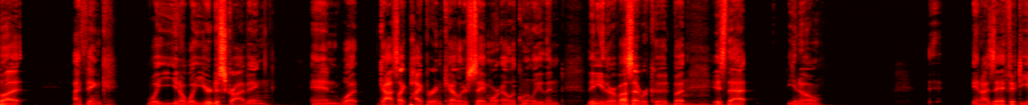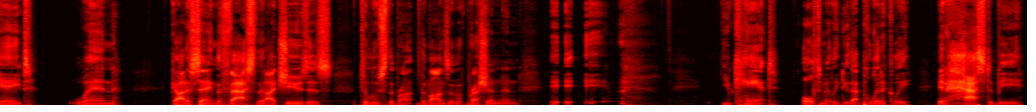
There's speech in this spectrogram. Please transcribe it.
But I think what you know what you're describing and what guys like Piper and Keller say more eloquently than than either of us ever could, but mm-hmm. is that you know in Isaiah 58 when God is saying the fast that I choose is to loose the bron- the mm-hmm. bonds of oppression and it, it, it- you can't ultimately do that politically. It has to be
